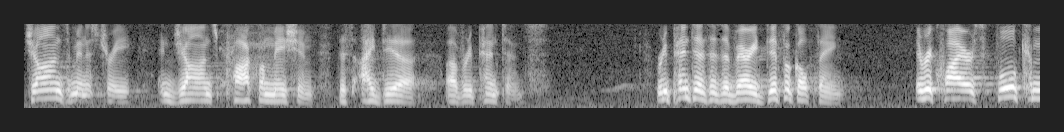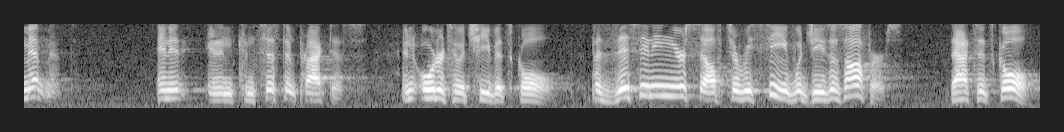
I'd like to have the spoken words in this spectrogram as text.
John's ministry and John's proclamation, this idea of repentance. Repentance is a very difficult thing. It requires full commitment and, it, and consistent practice in order to achieve its goal. Positioning yourself to receive what Jesus offers. That's its goal.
